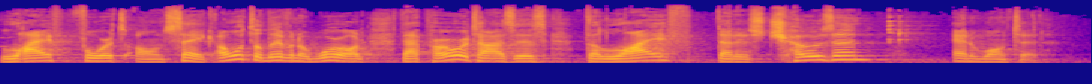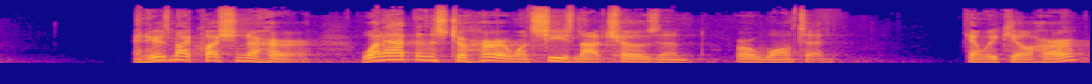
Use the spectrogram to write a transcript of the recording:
life for its own sake. I want to live in a world that prioritizes the life that is chosen and wanted. And here's my question to her What happens to her when she's not chosen or wanted? Can we kill her?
